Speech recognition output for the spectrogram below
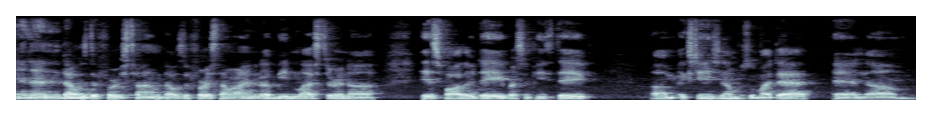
And then that was the first time, that was the first time I ended up beating Lester. And uh, his father, Dave, rest in peace, Dave, um, exchanged numbers with my dad. And um,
